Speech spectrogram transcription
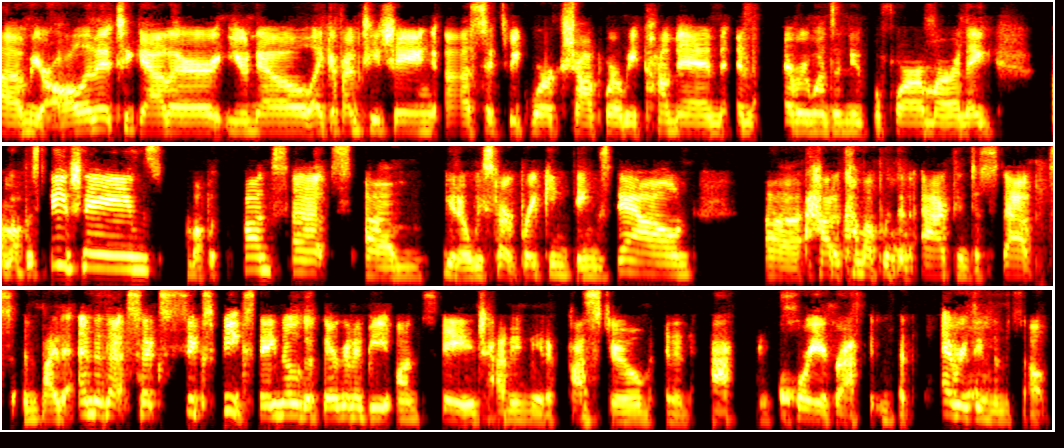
um, you're all in it together. You know, like if I'm teaching a six week workshop where we come in and everyone's a new performer and they come up with stage names, come up with concepts. Um, you know, we start breaking things down, uh, how to come up with an act into steps. And by the end of that six six weeks, they know that they're going to be on stage having made a costume and an act and choreographed and everything themselves.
